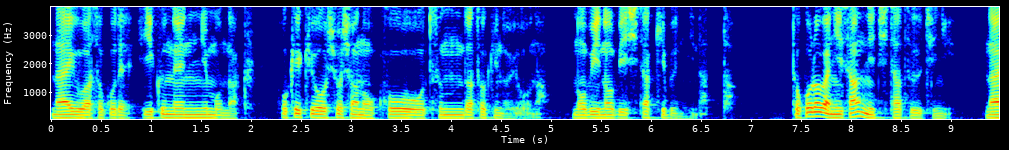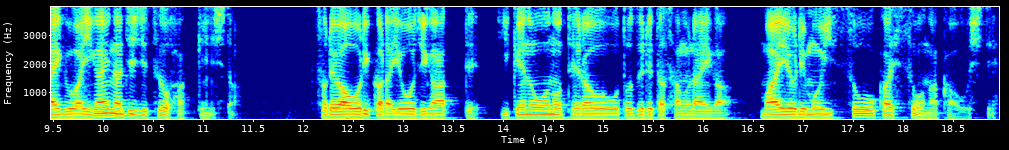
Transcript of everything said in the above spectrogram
内具はそこで幾年にもなく、法華経書者の甲を積んだ時のような、のびのびした気分になった。ところが二三日経つうちに、内具は意外な事実を発見した。それは折から用事があって、池の王の寺を訪れた侍が、前よりも一層おかしそうな顔をして、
